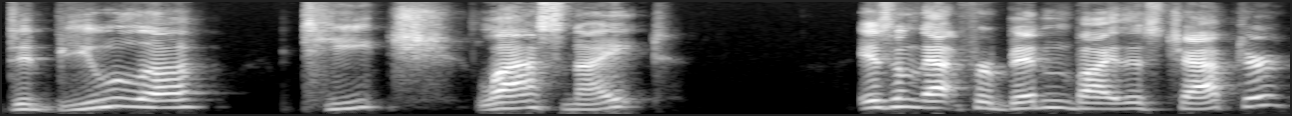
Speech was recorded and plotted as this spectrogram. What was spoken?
Did Beulah teach last night? Isn't that forbidden by this chapter?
